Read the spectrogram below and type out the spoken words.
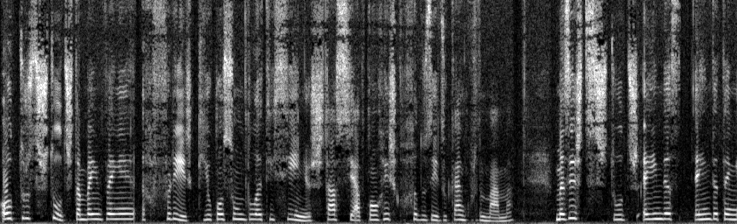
Outros estudos também vêm referir que o consumo de laticínios está associado com o risco reduzido de cancro de mama, mas estes estudos ainda, ainda têm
